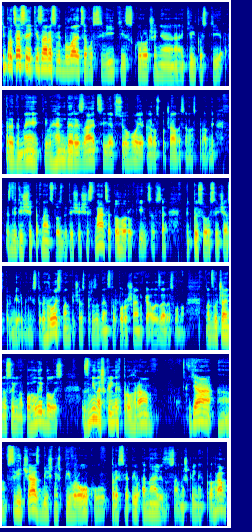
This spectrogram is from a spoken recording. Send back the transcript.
Ті процеси, які зараз відбуваються в освіті, скорочення кількості предметів, гендеризація всього, яка розпочалася насправді з 2015 з 2016 років. Це все підписував свій час прем'єр-міністр Гройсман під час президентства Порошенка, але зараз воно надзвичайно сильно поглибилось. Зміна шкільних програм. Я е, в свій час більш ніж півроку присвятив аналізу саме шкільних програм,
